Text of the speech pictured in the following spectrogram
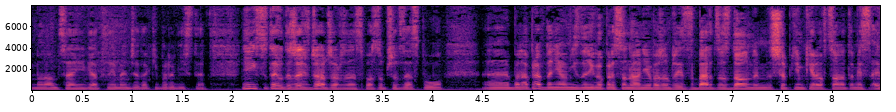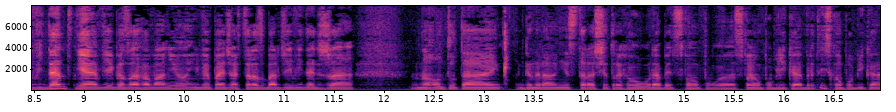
mylące i wiatr nie będzie taki porywisty. Nie chcę tutaj uderzać w George'a w żaden sposób czy w zespół, e, bo naprawdę nie mam nic do niego personalnie. Uważam, że jest bardzo zdolnym, szybkim kierowcą, natomiast ewidentnie w jego zachowaniu i wypowiedziach coraz bardziej widać, że no on tutaj generalnie stara się trochę urabiać swoją, e, swoją publikę, brytyjską publikę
